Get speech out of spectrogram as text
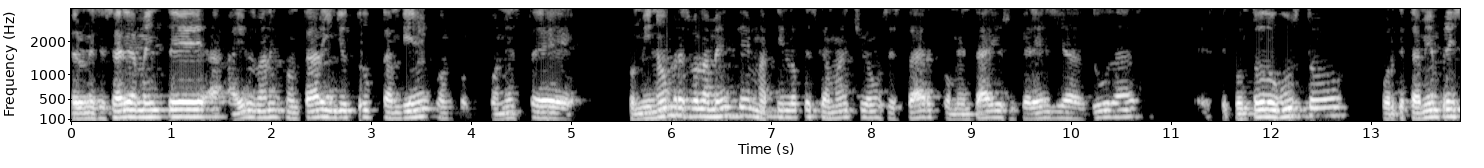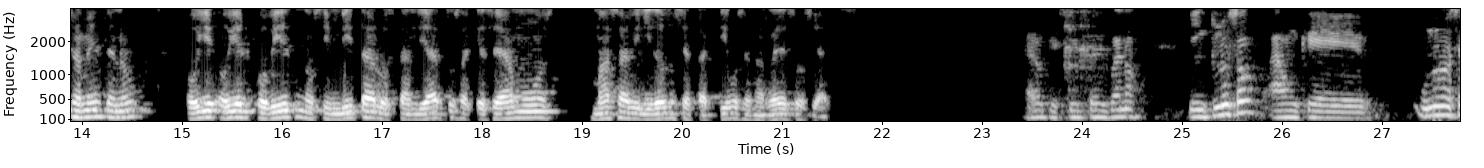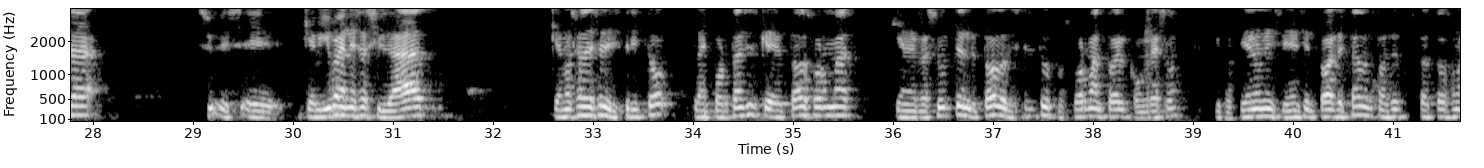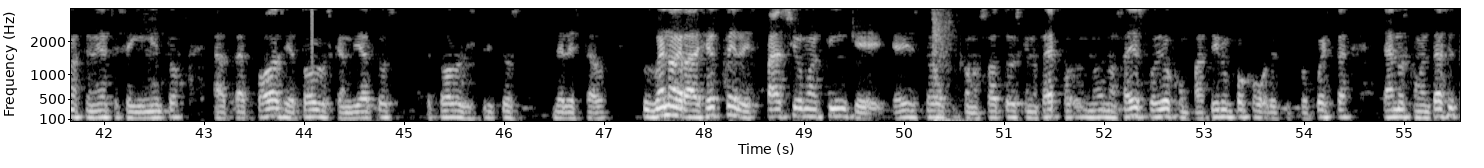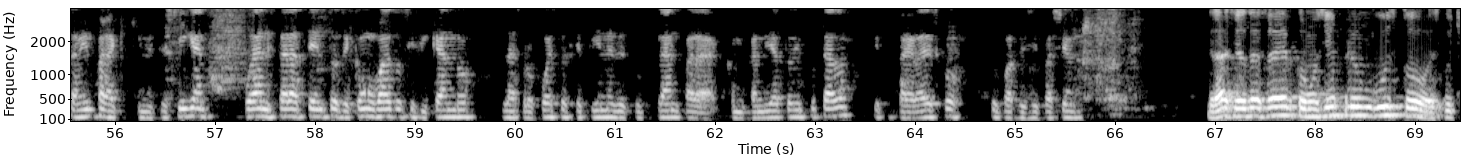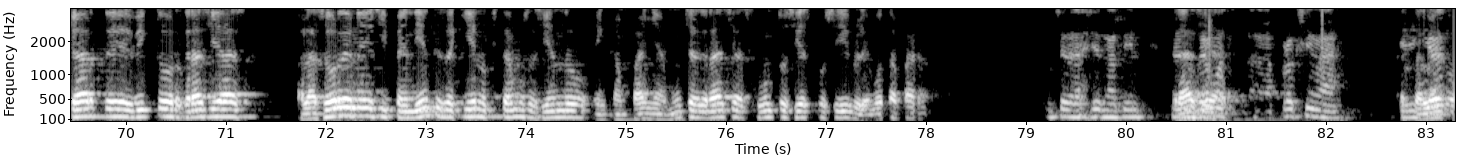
pero necesariamente ahí nos van a encontrar en YouTube también con, con este, con mi nombre solamente, Martín López Camacho, vamos a estar, comentarios, sugerencias, dudas, este, con todo gusto, porque también precisamente, ¿no? Hoy, hoy el COVID nos invita a los candidatos a que seamos más habilidosos y atractivos en las redes sociales. Claro que sí, entonces bueno, incluso aunque uno no sea eh, que viva en esa ciudad, que no sea de ese distrito, la importancia es que de todas formas quienes resulten de todos los distritos pues forman todo el Congreso y pues tienen una incidencia en todo el estado, entonces pues, de todas formas tener ese seguimiento a, a, todas y a todos los candidatos de todos los distritos del estado. Pues bueno, agradecerte el espacio, Martín, que, hayas estado aquí con nosotros, que nos, haya, nos hayas podido compartir un poco de tu propuesta. Ya nos comentaste también para que quienes te sigan puedan estar atentos de cómo vas dosificando las propuestas que tienes de tu plan para como candidato a diputado y pues te agradezco tu participación. Gracias, Dacer. Como siempre, un gusto escucharte, Víctor. Gracias a las órdenes y pendientes aquí en lo que estamos haciendo en campaña. Muchas gracias. Juntos, si es posible. Vota para. Muchas gracias, Martín. Gracias. Nos vemos hasta la próxima edición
